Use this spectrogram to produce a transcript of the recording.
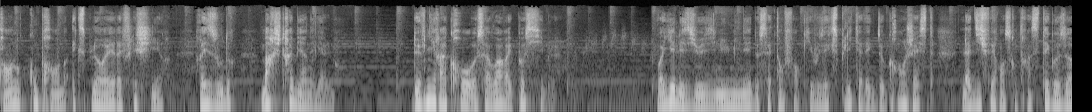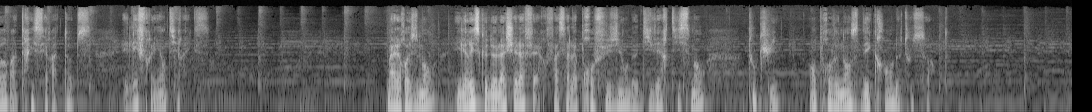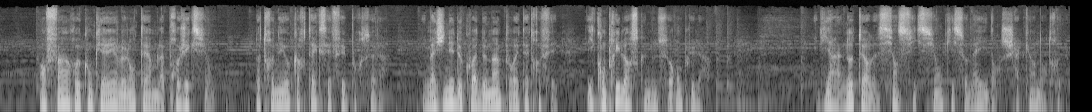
Apprendre, comprendre, explorer, réfléchir, résoudre marche très bien également. Devenir accro au savoir est possible. Voyez les yeux illuminés de cet enfant qui vous explique avec de grands gestes la différence entre un stégosaure, un tricératops et l'effrayant T-Rex. Malheureusement, il risque de lâcher l'affaire face à la profusion de divertissements tout cuits en provenance d'écrans de toutes sortes. Enfin, reconquérir le long terme, la projection, notre néocortex est fait pour cela. Imaginez de quoi demain pourrait être fait, y compris lorsque nous ne serons plus là. Il y a un auteur de science-fiction qui sommeille dans chacun d'entre nous.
